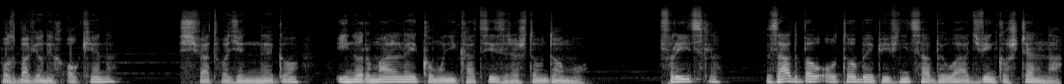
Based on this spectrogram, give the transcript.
pozbawionych okien, światła dziennego i normalnej komunikacji z resztą domu. Fritzl zadbał o to, by piwnica była dźwiękoszczelna,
